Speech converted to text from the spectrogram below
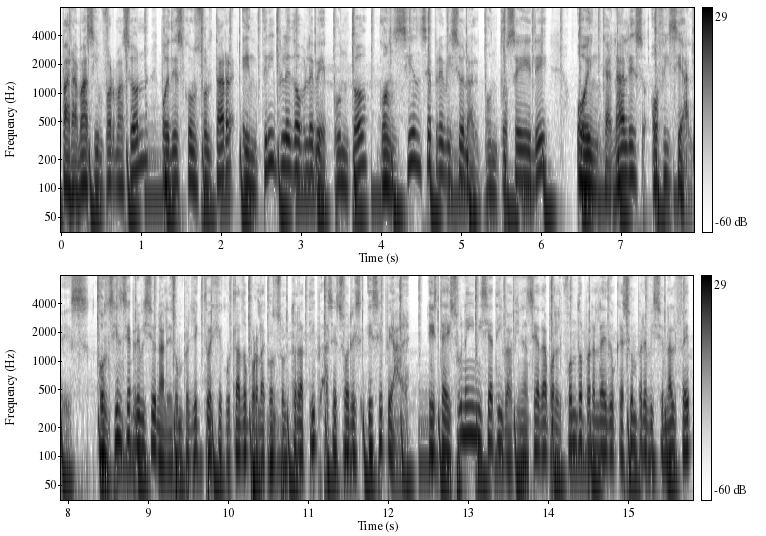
Para más información puedes consultar en www.concienciaprevisional.cl o en canales oficiales. Conciencia Previsional es un proyecto ejecutado por la consultora TIP Asesores SPA. Esta es una iniciativa financiada por el Fondo para la Educación Previsional FEP,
